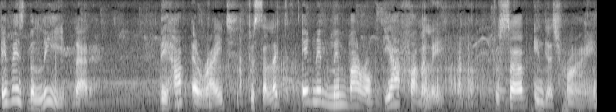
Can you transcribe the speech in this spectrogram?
If It is believed that they have a right to select any member of their family to serve in their shrine,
